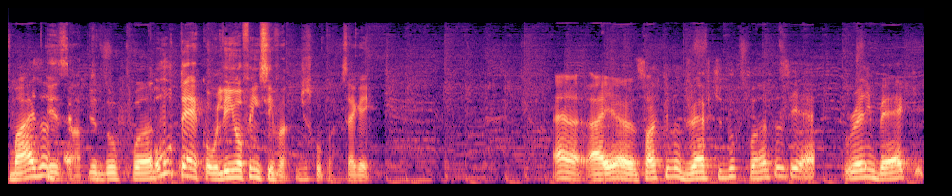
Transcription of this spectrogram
Mas draft do fã... Ou tackle, linha ofensiva, desculpa, segue aí. É, aí, é, só que no draft do Fantasy é running back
